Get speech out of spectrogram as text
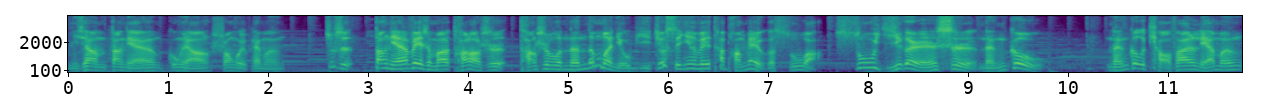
你像当年公羊双鬼拍门，就是当年为什么唐老师、唐师傅能那么牛逼，就是因为他旁边有个苏啊，苏一个人是能够能够挑翻联盟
